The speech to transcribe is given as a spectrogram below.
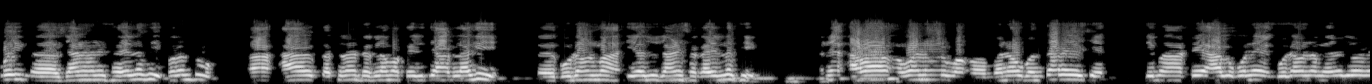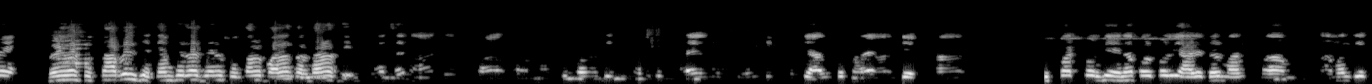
કોઈ જાનહાનિ થયેલ નથી. પરંતુ આ કચરાના ઢગલામાં કઈ રીતે આગ લાગી ગોડાઉનમાં એ હજુ જાણી શકાયેલ નથી. અને આવા અવારનવાર બનાવ બનતા રહે છે. તે માટે આ લોકોને ગોડાઉનના મેનેજરોને ઘણી વાર સૂચના આપેલ છે. તેમ છતાં તેનું સૂચનાનું પાલન કરતા નથી. ફૂટપાથ પર છે, એના પર પણ આમ- આમંત્રિત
